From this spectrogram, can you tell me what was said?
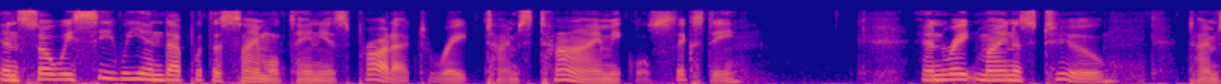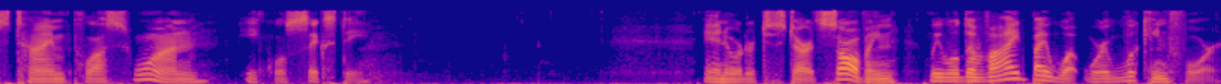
and so we see we end up with a simultaneous product, rate times time equals 60, and rate minus 2 times time plus 1 equals 60. In order to start solving, we will divide by what we're looking for.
